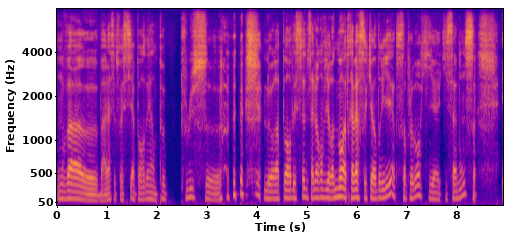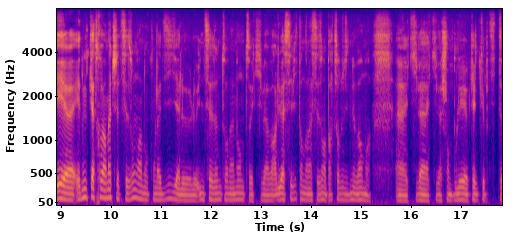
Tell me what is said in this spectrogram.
On va bah, là cette fois-ci aborder un peu plus euh, le rapport des Suns à leur environnement à travers ce calendrier, hein, tout simplement, qui, euh, qui s'annonce. Euh, et, donc 80 matchs cette saison, hein, donc on l'a dit, il y a le, In-Season Tournament qui va avoir lieu assez vite hein, dans la saison à partir du 10 novembre, qui, va, qui va chambouler quelques petites,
